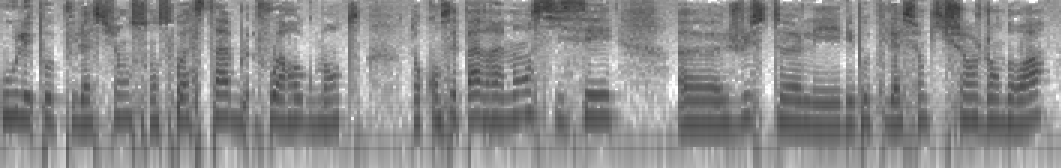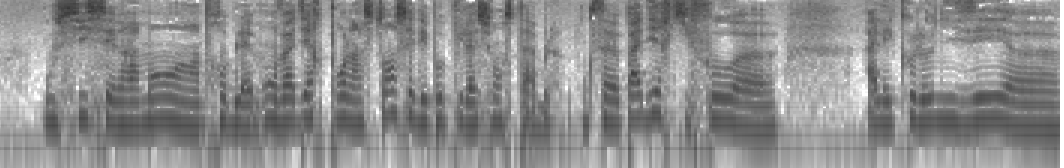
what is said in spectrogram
où les populations sont soit stables, voire augmentent. Donc on ne sait pas vraiment si c'est euh, juste les, les populations qui changent d'endroit ou si c'est vraiment un problème. On va dire pour l'instant c'est des populations stables. Donc ça ne veut pas dire qu'il faut euh, aller coloniser euh,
